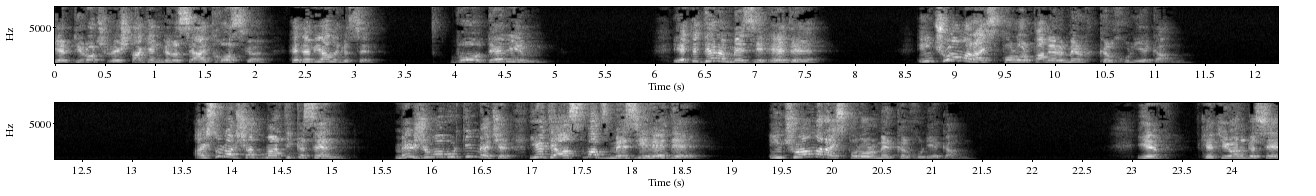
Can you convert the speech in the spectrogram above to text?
եւ դիրոջ ռեշտակեն գլսի այդ խոսքը, հետեւյալը գսե. Ո դերիմ Եթե դերը մեզի հետ է, ինչու համար այս բոլոր բաները մեր գլխուն եկան։ Այսօր շատ մարդիկ կսեն, մեր ժողովրդի մեջ է, եթե Աստված մեզի հետ է, ինչու համար այս բոլորը մեր գլխուն եկան։ Եվ Քեթիոն գսե,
